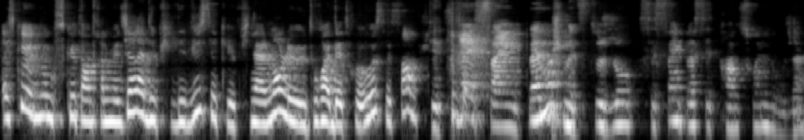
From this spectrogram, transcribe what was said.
Est-ce que donc ce que tu es en train de me dire là depuis le début, c'est que finalement le droit d'être heureux, c'est simple? C'est très simple. Ben, moi, je me dis toujours, c'est simple, c'est de prendre soin de nos gens.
